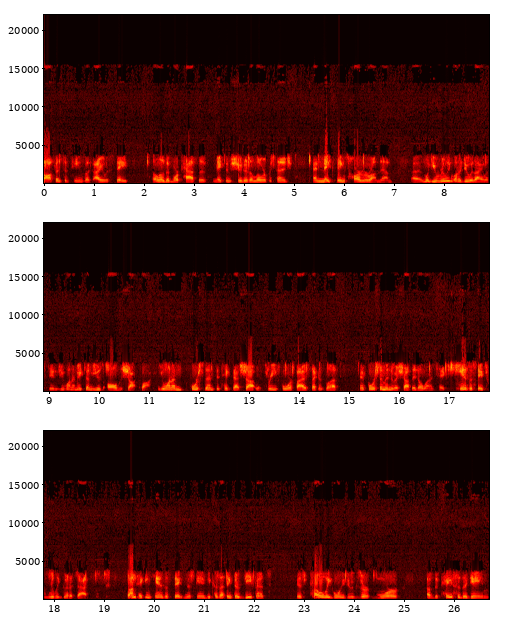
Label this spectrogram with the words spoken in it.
offensive teams like Iowa State a little bit more passive, make them shoot at a lower percentage, and make things harder on them. Uh, what you really want to do with Iowa State is you want to make them use all the shot clock. You want to force them to take that shot with three, four, five seconds left and force them into a shot they don't want to take. Kansas State's really good at that. So I'm taking Kansas State in this game because I think their defense is probably going to exert more of the pace of the game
